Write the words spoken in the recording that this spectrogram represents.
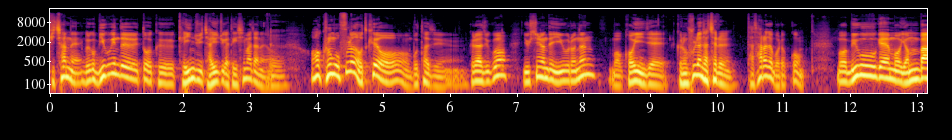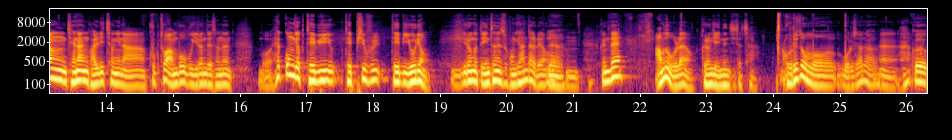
귀찮네. 그리고 미국인들 또 그 개인주의 자유주의가 되게 심하잖아요. 네. 아 그런 거 훈련 어떻게 해요? 못하지. 그래가지고 60년대 이후로는 뭐 거의 이제 그런 훈련 자체를 다 사라져 버렸고 뭐 미국의 뭐 연방 재난 관리청이나 국토안보부 이런 데서는 뭐 핵공격 대비 대피 훌 대비 요령 음, 이런 것도 인터넷으로 공개한다 그래요. 네. 음. 근데 아무도 몰라요. 그런 게 있는지조차. 우리도 뭐 모르잖아. 예. 그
